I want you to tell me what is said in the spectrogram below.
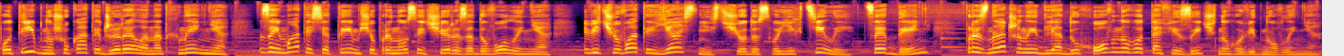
Потрібно шукати джерела натхнення, займатися тим, що приносить щире задоволення, відчувати ясність щодо своїх цілей. Це день, призначений для духовного та фізичного відновлення.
